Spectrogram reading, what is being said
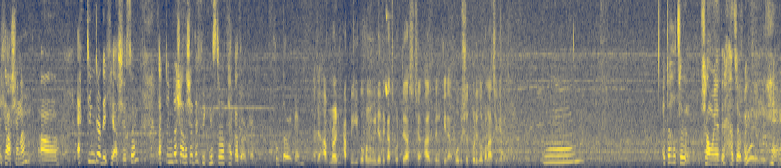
দেখে আসে না অ্যাক্টিংটা দেখে আসে। সো অ্যাক্টিংটার সাথে সাথে ফিটনেসটা থাকা দরকার। খুব দরকার। আচ্ছা আপনার আপনি কি কখনো মিডিয়াতে কাজ করতে আসছেন আসবেন কিনা? ভবিষ্যৎ পরিকল্পনা আছে কিনা? এটা হচ্ছে সময়ে দেখা যাবে। হ্যাঁ।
